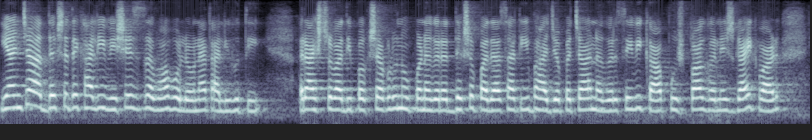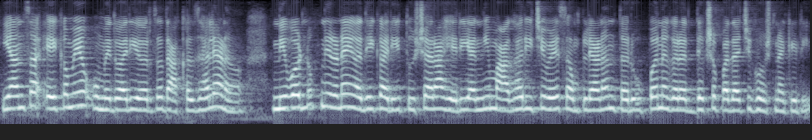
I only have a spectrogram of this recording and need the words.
यांच्या अध्यक्षतेखाली विशेष सभा बोलवण्यात आली होती. राष्ट्रवादी पक्षाकडून उपनगराध्यक्षपदासाठी भाजपच्या नगरसेविका पुष्पा गणेश गायकवाड यांचा एकमेव उमेदवारी अर्ज दाखल झाल्यानं निवडणूक निर्णय अधिकारी तुषार आहेर यांनी माघारीची वेळ संपल्यानंतर उपनगराध्यक्षपदाची घोषणा केली.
